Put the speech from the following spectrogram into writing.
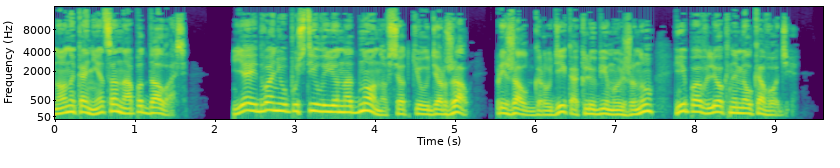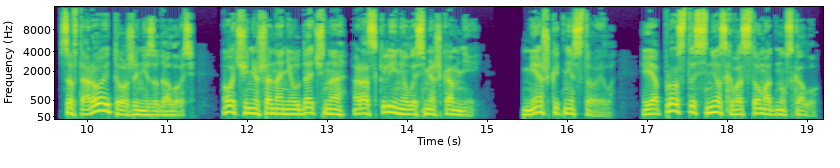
но, наконец, она поддалась. Я едва не упустил ее на дно, но все-таки удержал, прижал к груди, как любимую жену, и повлек на мелководье. Со второй тоже не задалось. Очень уж она неудачно расклинилась меж камней. Мешкать не стоило. Я просто снес хвостом одну скалу.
